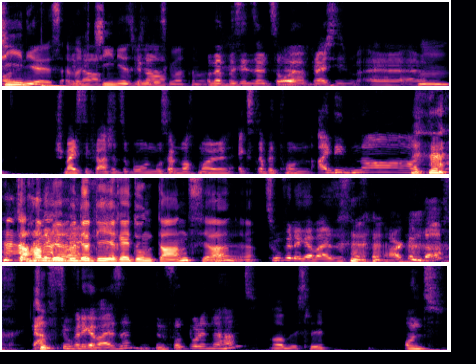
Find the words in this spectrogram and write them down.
genius. Einfach Genau, genius, wie genau. sie das gemacht haben. Und dann passiert es halt so, Ja. er vielleicht äh, äh, Hm. schmeißt die Flasche zu Boden, muss halt nochmal extra betonen, I did not. Da haben wir wieder die Redundanz, ja. Ja. ja. Zufälligerweise sitzt der Mark am Dach, ganz zufälligerweise, mit dem Football in der Hand. Obviously. Und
